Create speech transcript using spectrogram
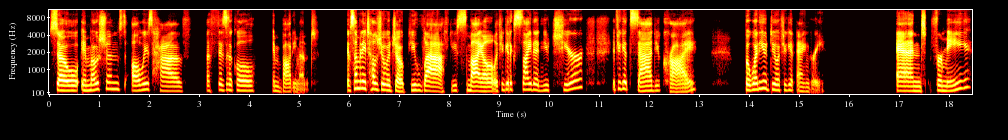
So, emotions always have a physical embodiment. If somebody tells you a joke, you laugh, you smile. If you get excited, you cheer. If you get sad, you cry. But what do you do if you get angry? And for me,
